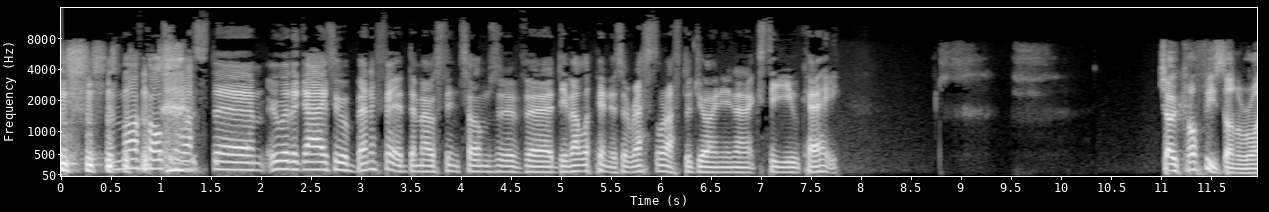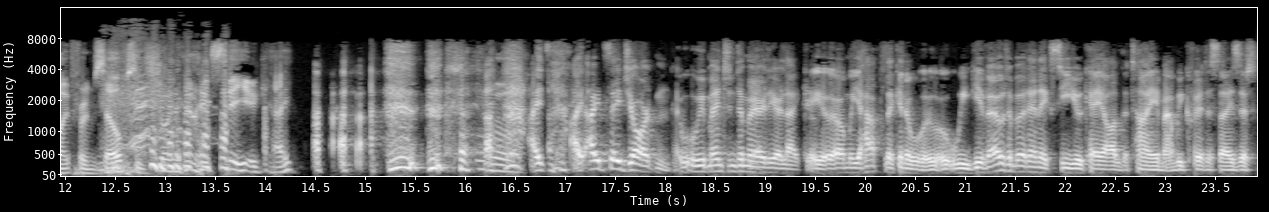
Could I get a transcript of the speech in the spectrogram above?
and Mark also asked um, who are the guys who have benefited the most in terms of uh, developing as a wrestler after joining NXT UK. Joe Coffey's done all right for himself since joining NXT UK. I'd, I'd, say Jordan. We mentioned him earlier. Like um, we have to, like you know, we give out about NXT UK all the time and we criticize it.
